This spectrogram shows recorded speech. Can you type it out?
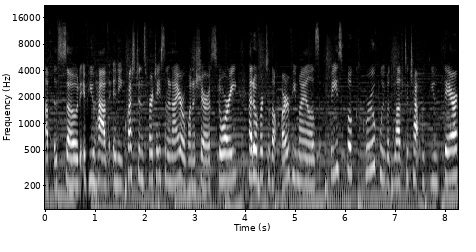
episode. If you have any questions for Jason and I or want to share a story, head over to the RV Miles Facebook group. We would love to chat with you there.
